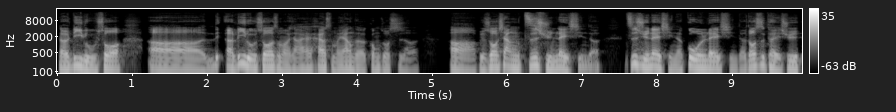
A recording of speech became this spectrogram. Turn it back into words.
呃，例如说呃呃，例如说什么还还有什么样的工作适合呃，比如说像咨询类型的。咨询类型的、顾问类型的，都是可以去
